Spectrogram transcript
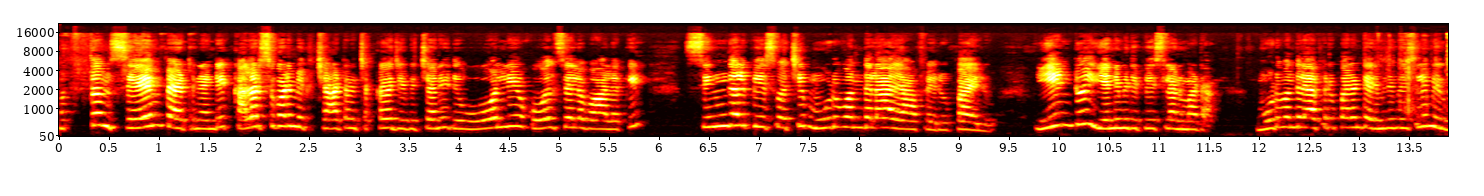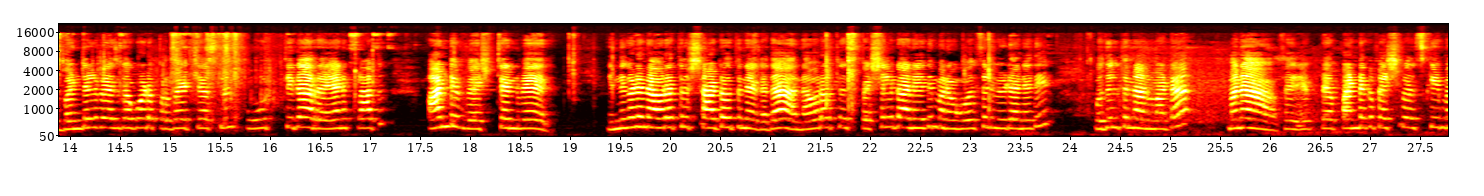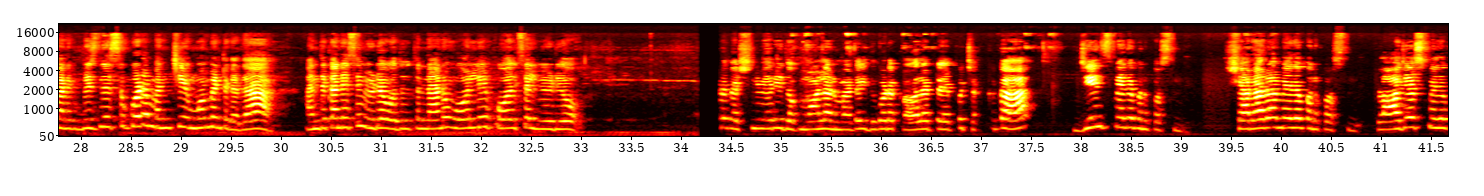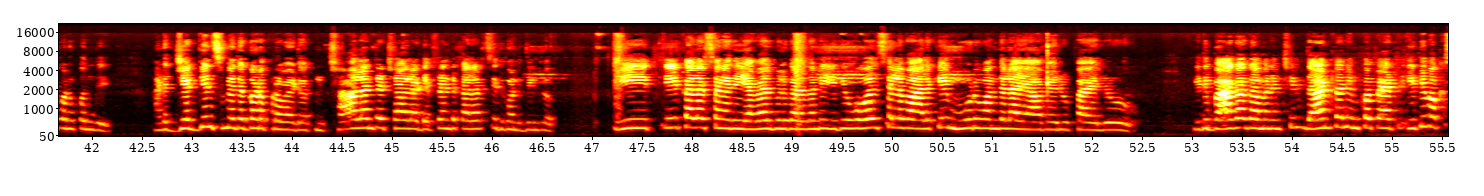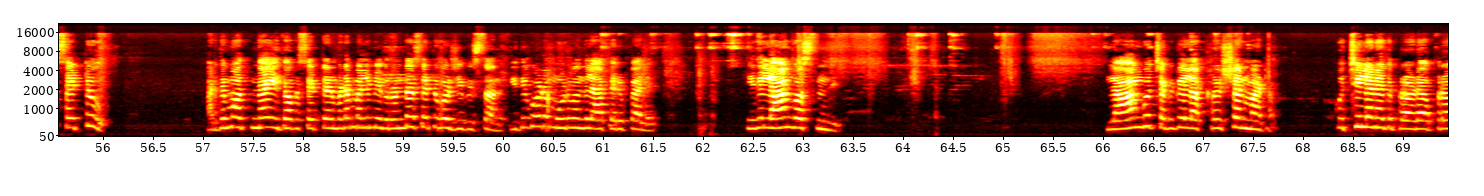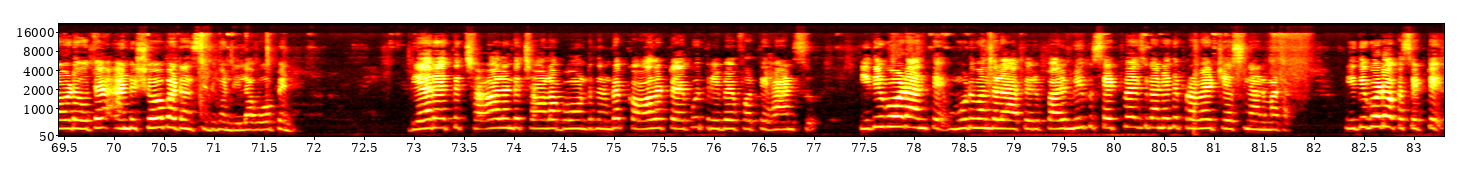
మొత్తం సేమ్ ప్యాటర్న్ అండి. కలర్స్ కూడా మీకు చాటను చక్కగా చూపించాను. ఇది ఓన్లీ హోల్సేల్ వాళ్ళకి సింగిల్ పీస్ వచ్చి మూడు వందల యాభై రూపాయలు. ఇంటూ ఎనిమిది పీసులు అనమాట మూడు వందల యాభై రూపాయలు అంటే ఎనిమిది పీసులు మీకు బండల్ వైజ్గా కూడా ప్రొవైడ్ చేస్తున్నాను. పూర్తిగా rayon cloth and western wear ఎందుకంటే నవరాత్రులు స్టార్ట్ అవుతున్నాయి కదా. నవరాత్రులు స్పెషల్గా అనేది మనం హోల్సేల్ వీడియో అనేది వదులుతున్నాను అనమాట మన పండగ ఫెస్టివల్స్కి మనకి బిజినెస్ కూడా మంచి మూమెంట్ కదా. అందుకనేసి video వదులుతున్నాను. Only wholesale video western wear ఇది ఒక మోడల్ అనమాట ఇది కూడా కాలర్ టైప్ చక్కగా జీన్స్ మీద కొనుక్కొస్తుంది. షరారా మీద కొనుక్కొస్తుంది. ప్లాజోస్ మీద కొనుక్కుంది. అంటే జగ్గిన్స్ మీద కూడా ప్రొవైడ్ అవుతుంది. చాలా అంటే చాలా డిఫరెంట్ కలర్స్ ఇదిగోండి దీంట్లో. ఈ త్రీ కలర్స్ అనేది అవైలబుల్ కలదండి ఇది హోల్సేల్ వాళ్ళకి మూడు వందల యాభై రూపాయలు. ఇది బాగా గమనించి దాంట్లో ఇంకో ప్యాటర్న్ ఇది ఒక సెట్టు. అర్థమవుతుందా? ఇది ఒక సెట్ అనమాట మళ్ళీ మీకు రెండో సెట్ కూడా చూపిస్తాను. ఇది కూడా మూడు వందల యాభై రూపాయలే. ఇది లాంగ్ వస్తుంది. లాంగ్ చక్కగా ఇలా క్రష్ అనమాట కుర్చీలు అనేది ప్రౌడ్ ప్రౌడ్ అవుతాయి. అండ్ షో బటన్స్ ఇదిగోండి ఇలా ఓపెన్. గేర్ అయితే చాలా అంటే చాలా బాగుంటుంది అనమాట collar type three by fourth hands. ఇది కూడా అంతే మూడు వందల యాభై రూపాయలు. మీకు సెట్ వైజ్గా అనేది ప్రొవైడ్ చేస్తున్నాను అనమాట. ఇది కూడా ఒక సెట్టే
